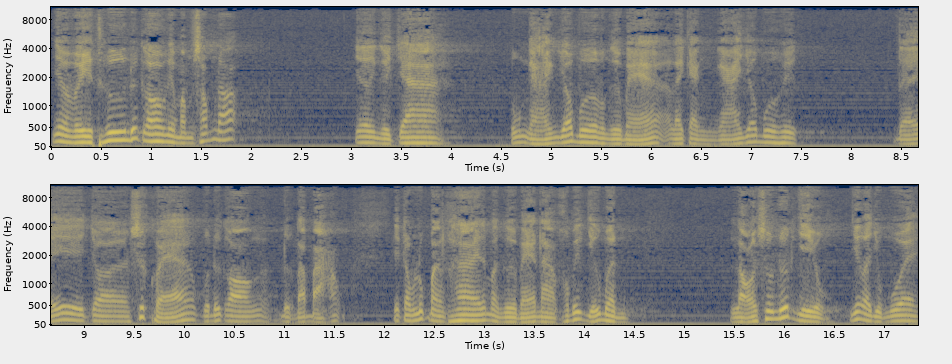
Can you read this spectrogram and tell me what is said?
Nhưng mà vì thương đứa con người mầm sống đó. Cho nên người cha cũng ngại gió mưa và người mẹ lại càng ngại gió mưa hơn. Để cho sức khỏe của đứa con được đảm bảo. Chứ trong lúc mang thai đó mà người mẹ nào không biết giữ mình, lội xuống nước nhiều, nhất là vùng quê,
